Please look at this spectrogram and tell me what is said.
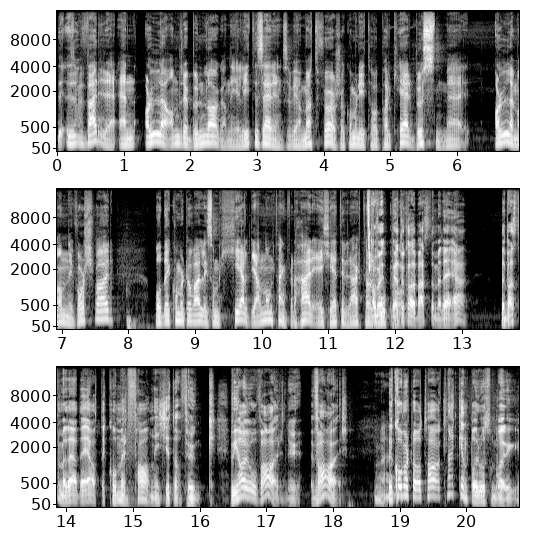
Er Verre enn alle andre bunnlagene i Eliteserien som vi har møtt før, så kommer de til å parkere bussen med alle mann i forsvar. Og det kommer til å være liksom helt gjennomtenkt, for det her er Kjetil Rekdal god vet, vet du hva det beste med det er? Det beste med det, det er at det kommer faen ikke til å funke. Vi har jo VAR nå. VAR. Det kommer til å ta knekken på Rosenborg.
